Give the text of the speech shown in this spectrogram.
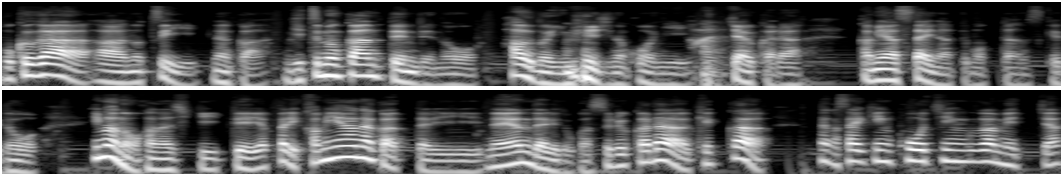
僕があのついなんか実務観点でのハウのイメージの方に行っちゃうから、噛み合わせたいなって思ったんですけど、今のお話聞いて、やっぱり噛み合わなかったり悩んだりとかするから、結果、なんか最近コーチングがめっちゃ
